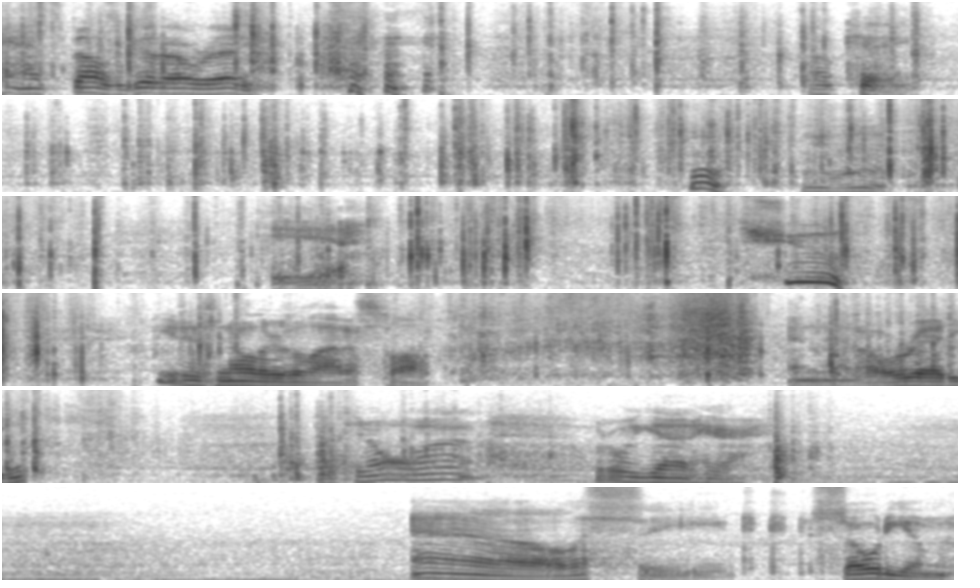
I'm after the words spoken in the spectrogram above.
And it smells good already Okay. Hmm, look at that. Yeah. Shoo. You just know there's a lot of salt in that already. But you know what? What do we got here? Oh, let's see. Sodium.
